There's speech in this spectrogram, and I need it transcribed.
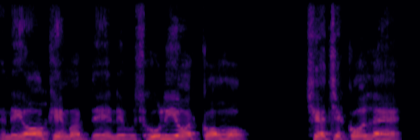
And they all came up there, and it was Julio Acojo, Cheche Colette,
